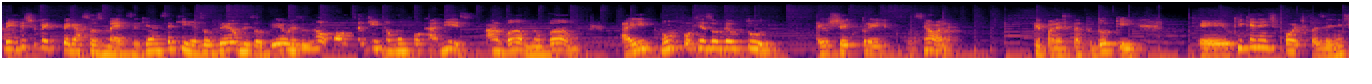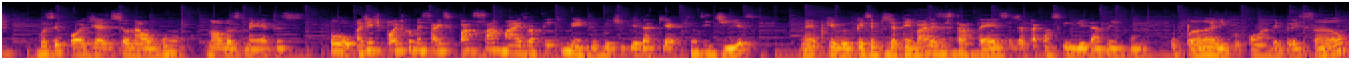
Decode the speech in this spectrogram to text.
bem, deixa eu ver, pegar suas metas aqui. Isso aqui, resolveu, resolveu, resolveu. Não, falta isso aqui, então vamos focar nisso. Ah, vamos, não vamos. Aí, vamos supor que resolveu tudo. Aí eu chego para ele e falo assim, olha, me parece que tá tudo ok. É, o que, que a gente pode fazer? A gente, você pode adicionar algumas novas metas, ou a gente pode começar a espaçar mais o atendimento. Eu vou te ver daqui a 15 dias, né? Porque percebo que você já tem várias estratégias, você já está conseguindo lidar bem com o pânico, com a depressão,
